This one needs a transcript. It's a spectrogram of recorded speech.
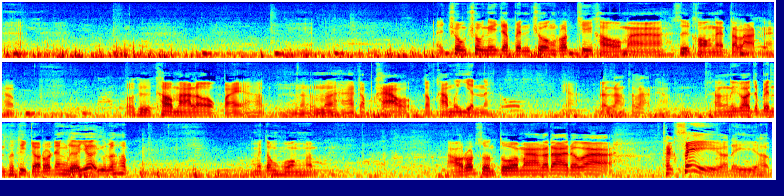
นะฮะช่วงช่วงนี้จะเป็นช่วงรถที่เขามาซื้อของในตลาดนะครับ ก็คือเข้ามาแล้วออกไปอะครับมาหากับข้าวกับข้าวมื้อเย็นนะเนี่ยด้านหลังตลาดนะครับทางนี้ก็จะเป็นพื้นที่จอดรถยังเหลือเยอะอยู่แล้วครับ ไม่ต้องห่วงครับ เอารถส่วนตัวมาก็ได้แต่ว่าแท็กซี่ก็ดีครับ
